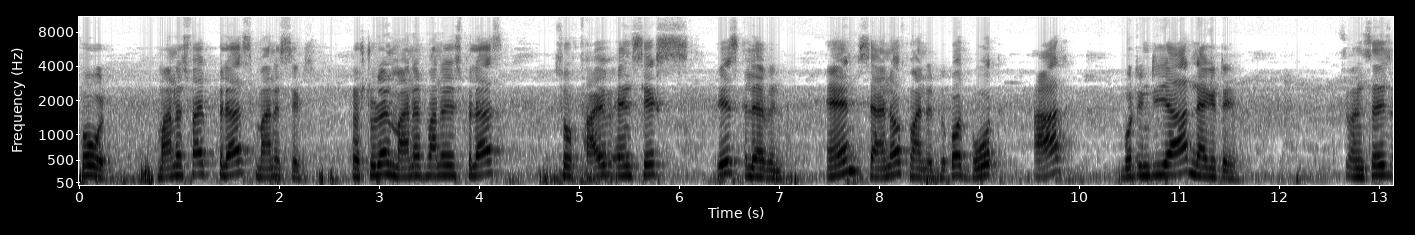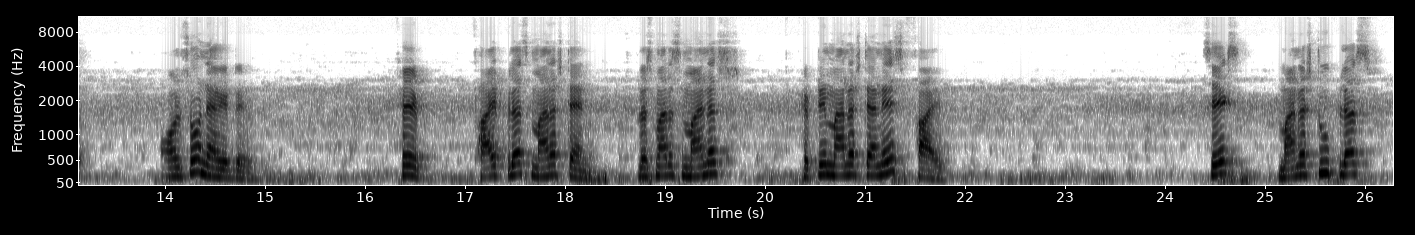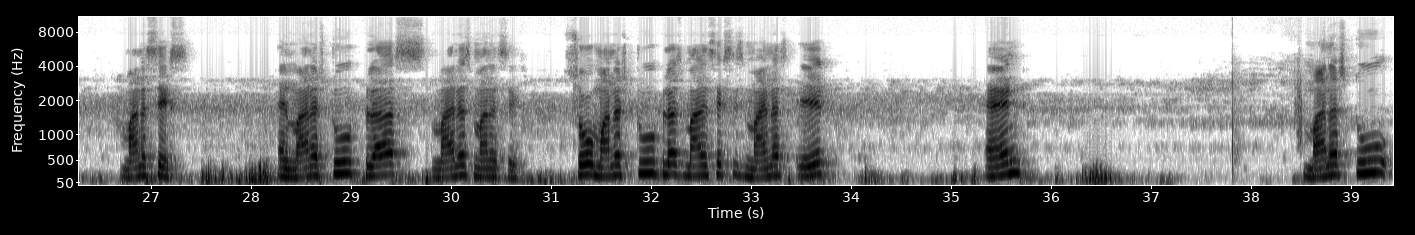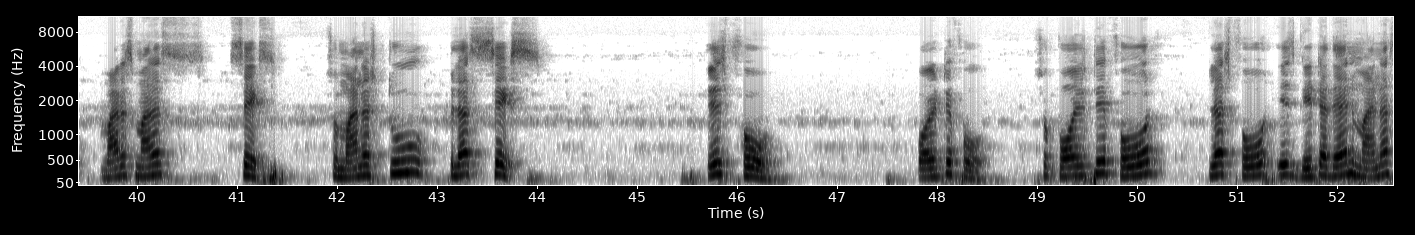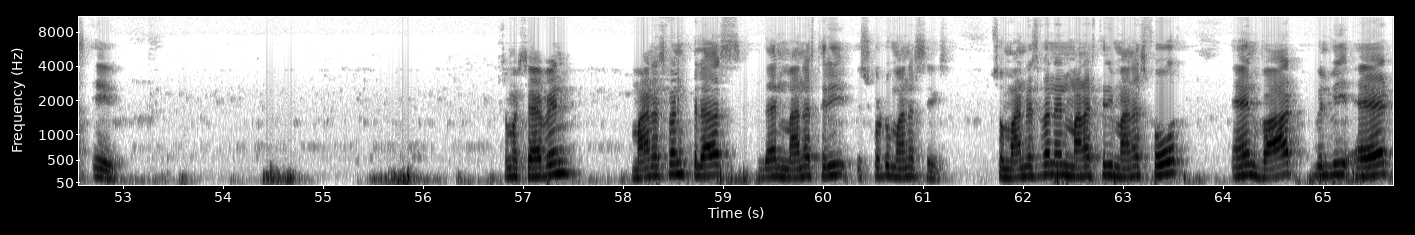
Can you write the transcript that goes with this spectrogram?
fourth minus 5 plus minus 6 so student minus minus is plus so 5 and 6 is 11 and sine of minus because both are both integers are negative so answer is also negative fifth 5 plus minus 10 plus minus minus 15 minus 10 is 5 6 minus 2 plus minus 6 and minus 2 plus minus minus 6 so minus 2 plus minus 6 is minus 8 and minus 2 minus minus 6 so minus 2 plus 6 is 4 positive 4 so positive 4 plus 4 is greater than minus 8 so my 7 minus 1 plus then minus 3 is equal to minus 6 so minus 1 and minus 3 minus 4 and what will be add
